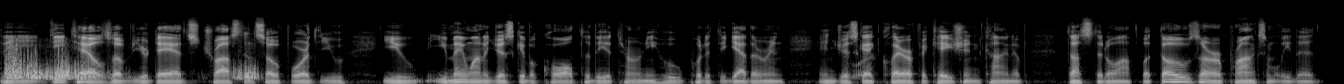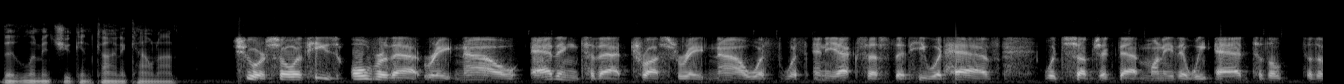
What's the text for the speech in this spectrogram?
the details of your dad's trust and so forth, you you you may want to just give a call to the attorney who put it together and and just get clarification, kind of dust it off. But those are approximately the the limits you can kind of count on. Sure. So if he's over that rate now, adding to that trust rate now with, with any excess that he would have would subject that money that we add to the to the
